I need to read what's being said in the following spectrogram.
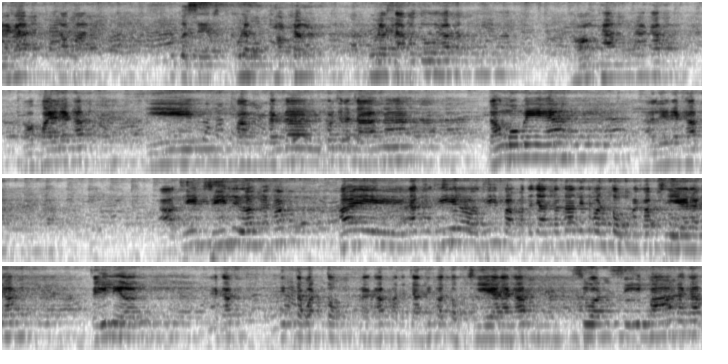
นะครับ เราพักลูกเปอร์เซฟผู้รักษาครับผู้รักษาประตูครับทองคำนะครับ ต่อไปเลยครับทีมฝั่งทางด้านโคชนาจารย์นะ น้องโมเมฮะมาเลยนะครับอาทีมสีเหลืองนะครับ ให้นักท่องเที่ยวที่ฝั่งอัตยันทางด้านทิศตะวันตกนะครับเชียร์นะครับ สีเหลืองนะครับทิศตะวันตกนะครับอัตจันทร์ทิศตะวันตกเชียร์นะครับ ส่วนสีฟ้านะครับ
